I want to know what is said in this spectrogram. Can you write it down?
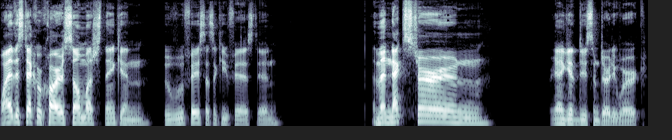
Why this deck requires so much thinking. Ooh, woo face, that's a cute face, dude. And then next turn, we're gonna get to do some dirty work.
